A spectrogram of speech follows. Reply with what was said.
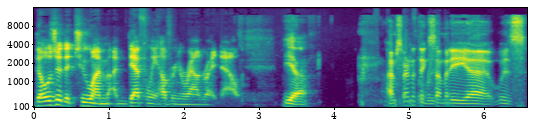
those are the two I'm I'm definitely hovering around right now. Yeah, I'm starting to think somebody uh, was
